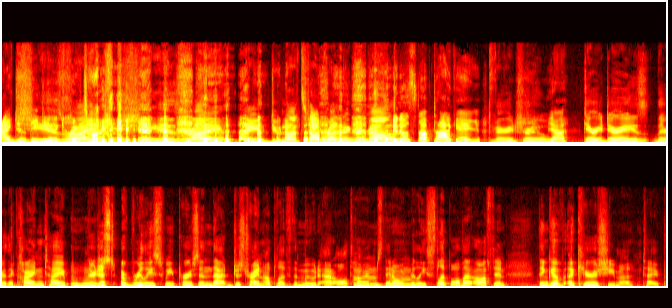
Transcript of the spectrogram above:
I just need you to keep right. talking. she is right. They do not stop running their mouths. they don't stop talking. Very true. Yeah. Dere Deres, they're the kind type. Mhm. They're just a really sweet person that just try and uplift the mood at all times. Mhm, They don't mhm. really slip all that often. Think of a Kirishima type.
